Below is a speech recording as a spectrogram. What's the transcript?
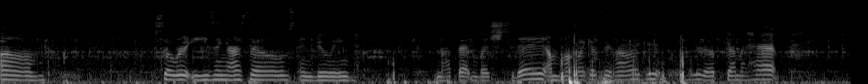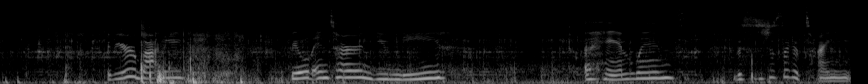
um so we're easing ourselves and doing not that much today. I'm like I said, I get geared up, got my hat. If you're a botany field intern, you need a hand lens. This is just like a tiny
